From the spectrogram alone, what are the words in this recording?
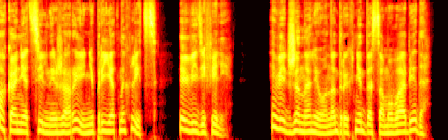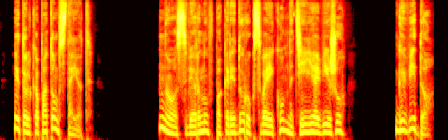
пока нет сильной жары и неприятных лиц в виде фили. Ведь жена Леона дрыхнет до самого обеда и только потом встает. Но, свернув по коридору к своей комнате, я вижу Гвидо.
